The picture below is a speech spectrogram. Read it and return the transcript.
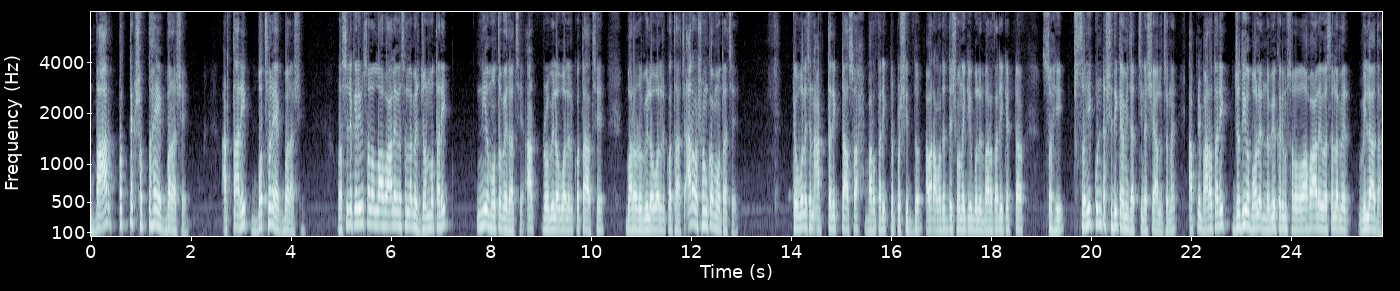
বার প্রত্যেক সপ্তাহে একবার আসে। আর তারিখ বছরে একবার আসে। রসুল করিম সাল্লাহ আলহি আসাল্লামের জন্ম তারিখ নিয়ে মতভেদ আছে। আট রবিল আউ্বালের কথা আছে, বারো রবিল আউ্বালের কথা আছে আরও অসংখ্য মত আছে। কেউ বলেছেন আট তারিখটা আসাহ, বারো তারিখটা প্রসিদ্ধ। আবার আমাদের দেশে অনেকেই বলেন বারো তারিখেরটা সহি। সহি কোনটা সেদিকে আমি যাচ্ছি না সে আলোচনায়। আপনি বারো তারিখ যদিও বলেন নবী করিম সাল্লাহ আলহি আসাল্লামের বিলাদা,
